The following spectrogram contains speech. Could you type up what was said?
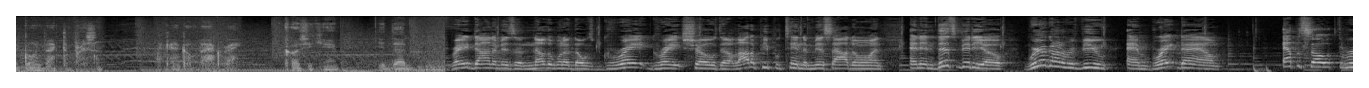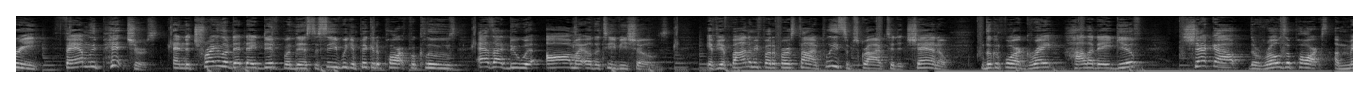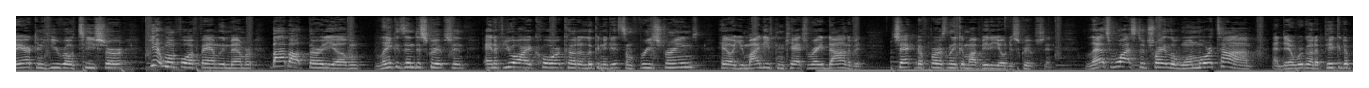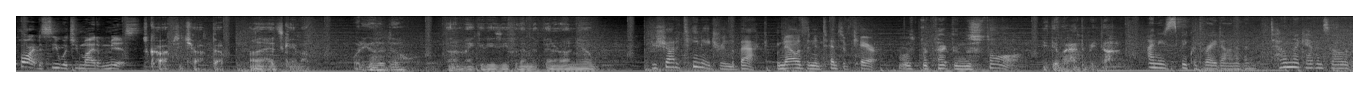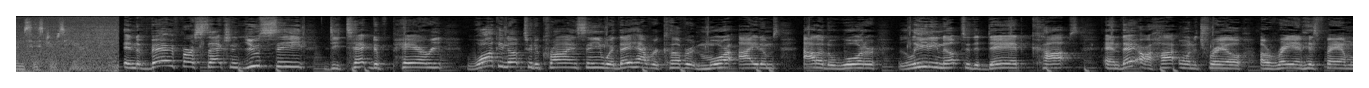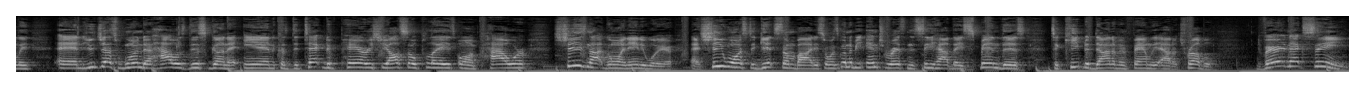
not going back to prison. I can't go back, Ray. Of course you can't. You're dead. Ray Donovan is another one of those great, great shows that a lot of people tend to miss out on. And in this video, we're going to review and break down episode three, Family Pictures, and the trailer that they did for this to see if we can pick it apart for clues, as I do with all my other TV shows. If you're finding me for the first time, please subscribe to the channel. Looking for a great holiday gift? Check out the Rosa Parks American Hero t-shirt. Get one for a family member. Buy about 30 of them. Link is in description. And if you are a cord cutter looking to get some free streams, hell, you might even catch Ray Donovan. Check the first link in my video description. Let's watch the trailer one more time, and then we're gonna pick it apart to see what you might have missed. Those cops you chopped up. One of the heads came up. What are you gonna do? Gonna make it easy for them to pin it on you. You shot a teenager in the back, who now is in intensive care. I was protecting the store. You did what had to be done. I need to speak with Ray Donovan. Tell him that Kevin Sullivan's sister's here. In the very first section, you see Detective Perry walking up to the crime scene where they have recovered more items out of the water leading up to the dead cops. And they are hot on the trail of Ray and his family and you just wonder how is this gonna end because detective perry she also plays on power. She's not going anywhere and she wants to get somebody so it's going to be interesting to see how they spin this to keep the donovan family out of trouble. The very next scene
